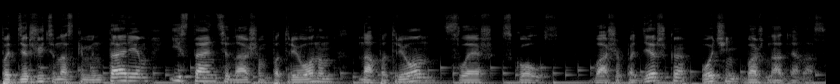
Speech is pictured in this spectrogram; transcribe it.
Поддержите нас комментарием и станьте нашим патреоном на patreon slash Ваша поддержка очень важна для нас.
